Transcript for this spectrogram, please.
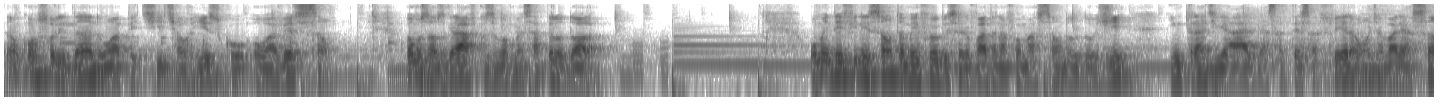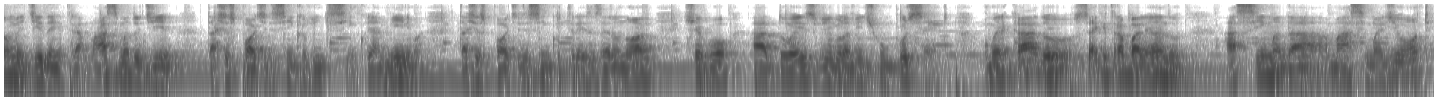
não consolidando um apetite ao risco ou aversão. Vamos aos gráficos, eu vou começar pelo dólar. Uma indefinição também foi observada na formação do doji intradiário nessa terça-feira, onde a variação medida entre a máxima do dia, taxa spot de 5,25 e a mínima, taxa spot de 5,1309, chegou a 2,21%. O mercado segue trabalhando acima da máxima de ontem,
